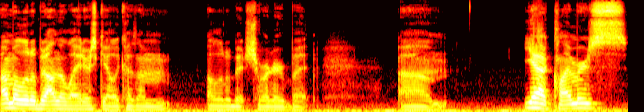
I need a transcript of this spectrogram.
I'm a little bit on the lighter scale because I'm a little bit shorter. But um, yeah, climbers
